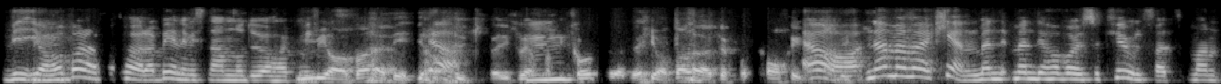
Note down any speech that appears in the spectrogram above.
vi, jag har bara fått höra Benevis namn och du har hört mitt. Jag har bara hört det. Jag, Ja. jag, Mm. jag har bara hört det på kanske. Ja, nej men verkligen. Men, men det har varit så kul för att man,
